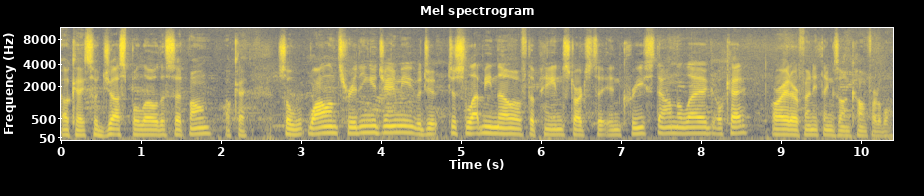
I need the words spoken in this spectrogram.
Okay, so just below the sit bone? Okay. So while I'm treating you, Jamie, would you just let me know if the pain starts to increase down the leg, okay? All right, or if anything's uncomfortable.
